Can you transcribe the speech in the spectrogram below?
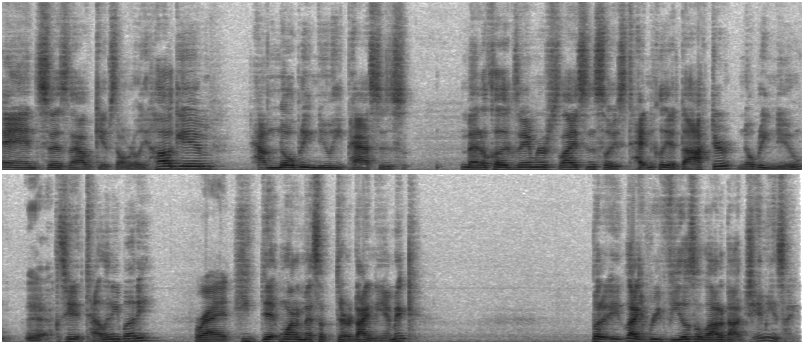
and says how Gibbs don't really hug him, how nobody knew he passed his medical examiner's license, so he's technically a doctor. Nobody knew Yeah. because he didn't tell anybody Right. he didn't want to mess up their dynamic. But it like reveals a lot about Jimmy. It's like,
